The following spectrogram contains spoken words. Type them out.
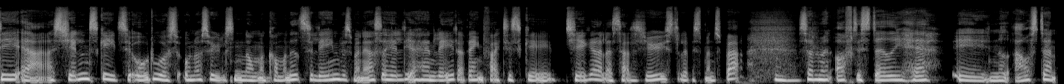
Det er sjældent sket til 8 ugers undersøgelsen, når man kommer ned til lægen, hvis man er så heldig at have en læge, der rent faktisk øh, tjekker eller tager det seriøst, eller hvis man spørger, mm. så vil man ofte stadig have øh, noget afstand.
